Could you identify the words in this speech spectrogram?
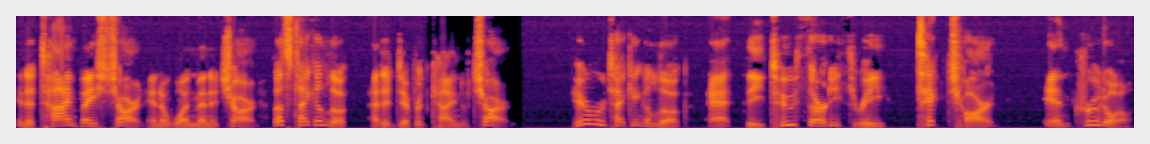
in a time-based chart, in a one-minute chart. Let's take a look at a different kind of chart. Here we're taking a look at the 233 tick chart in crude oil.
